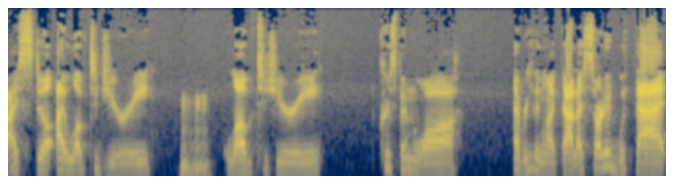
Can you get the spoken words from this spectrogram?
I still I love Tajiri. Mhm. Love Tajiri, Chris Benoit, everything like that. I started with that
